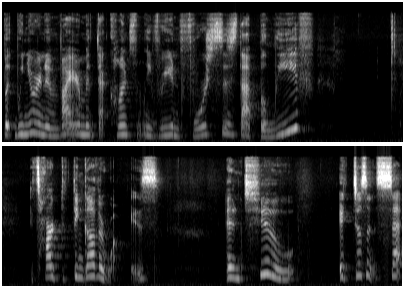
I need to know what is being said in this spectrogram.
But when you're in an environment that constantly reinforces that belief, it's hard to think otherwise. And two, it doesn't set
